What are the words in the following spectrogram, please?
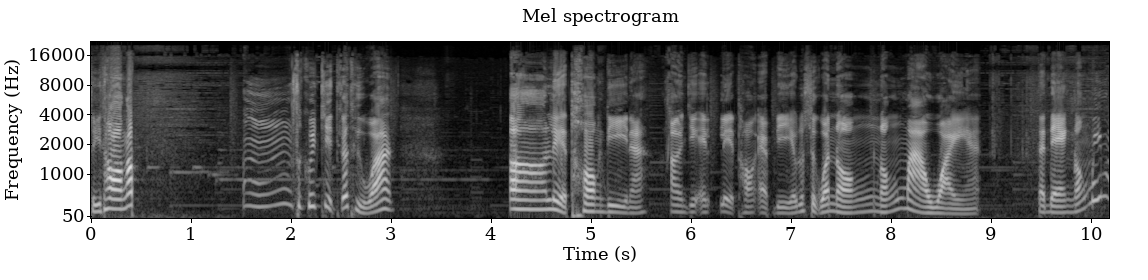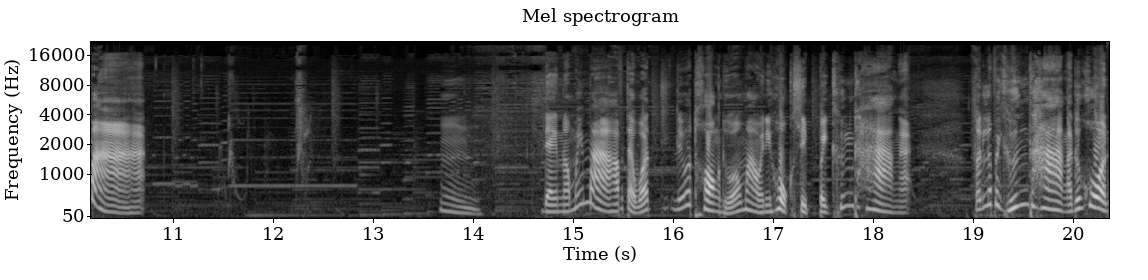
สีทองครับ อืมสควิจิตก็ถือว่า เออเลททองดีนะ เอาจริงเลททองแอบดีครับรู้สึกว่าน้องน้องมาไวฮะ แต่แดงน้องไม่มาฮะ อืมแดงน้องไม่มาครับ แต่ว่าเรียกว่าทองถือว่ามาวันนี้หกสิบไปครึ่งทางอะตอนนี้เราไปครึ่งทางอะทุกคน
